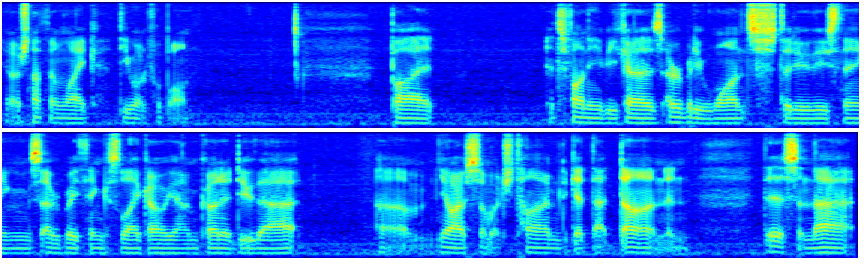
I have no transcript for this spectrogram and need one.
you know, there's nothing like D1 football. But it's funny because everybody wants to do these things. Everybody thinks like, oh yeah, I'm gonna do that. Um, you know, I have so much time to get that done and this and that,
